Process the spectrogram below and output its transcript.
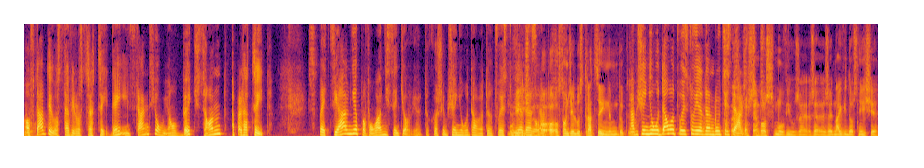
O, w tamtej ustawie lustracyjnej instancją miał być sąd apelacyjny. Specjalnie powołani sędziowie, tylko że im się nie udało tych 21 Mówiliśmy znaleźć. o, o, sądzie lustracyjnym. Do, Tam się nie udało 21 ludzi Profesor znaleźć. Strzembosz mówił, że, że, że najwidoczniej się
